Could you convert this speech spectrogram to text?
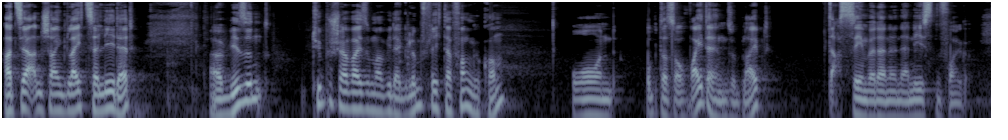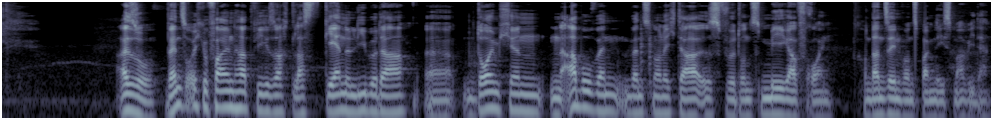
hat's ja anscheinend gleich zerledert. Aber wir sind typischerweise mal wieder glimpflich davongekommen. Und ob das auch weiterhin so bleibt, das sehen wir dann in der nächsten Folge. Also, wenn es euch gefallen hat, wie gesagt, lasst gerne Liebe da. Äh, ein Däumchen, ein Abo, wenn es noch nicht da ist, wird uns mega freuen. Und dann sehen wir uns beim nächsten Mal wieder.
